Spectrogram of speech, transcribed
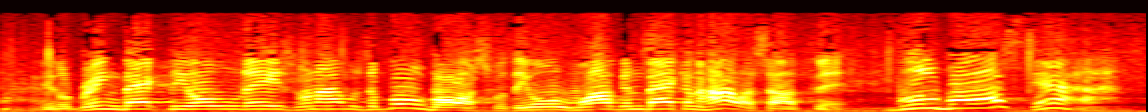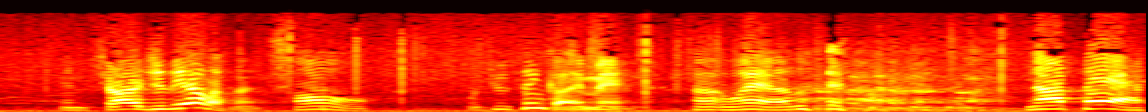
It'll bring back the old days when I was a bull boss with the old Woggenback and Hollis outfit. Bull boss? Yeah, in charge of the elephants. Oh, What'd you think I meant? uh, well, not that.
